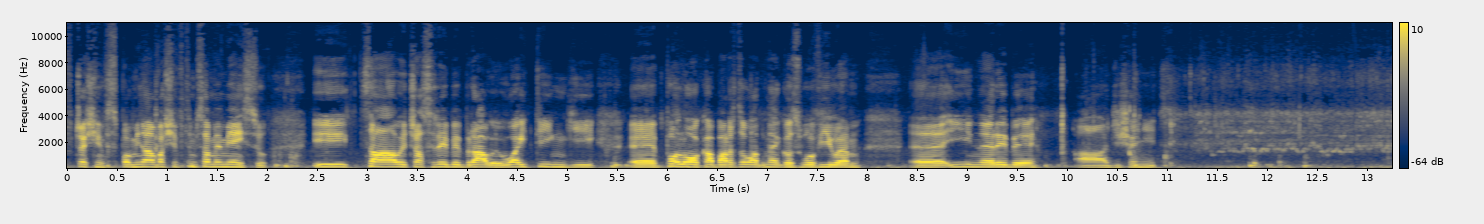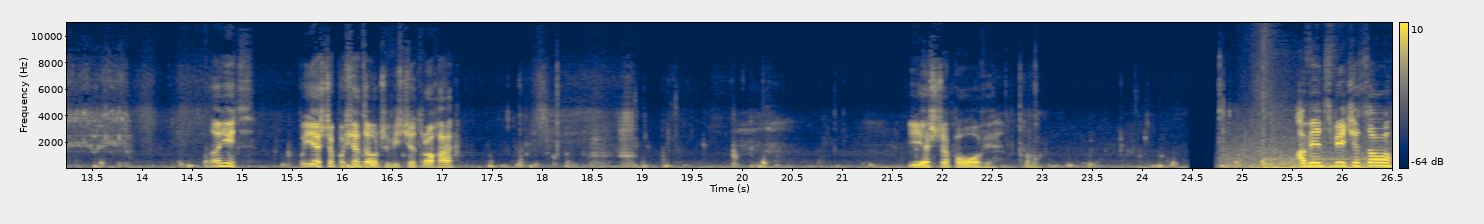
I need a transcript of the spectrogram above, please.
wcześniej wspominałem, właśnie w tym samym miejscu. I cały czas ryby brały, whitingi, e, poloka bardzo ładnego złowiłem e, i inne ryby, a dzisiaj nic. No nic, jeszcze posiedzę oczywiście trochę. I jeszcze połowie. A więc wiecie co?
